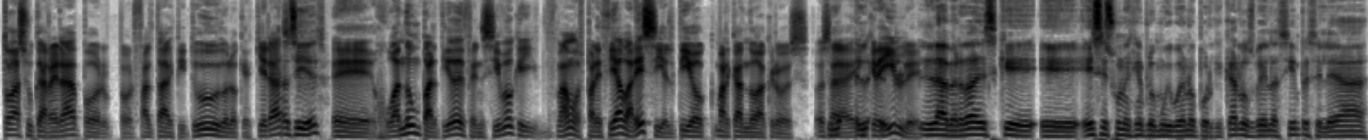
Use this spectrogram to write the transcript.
toda su carrera por, por falta de actitud o lo que quieras. Así es. eh, jugando un partido defensivo que, vamos, parecía Varesi el tío marcando a Cross. O sea, La- la- increíble. La, verdad es que eh, ese es un ejemplo muy bueno porque Carlos Vela siempre se le ha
